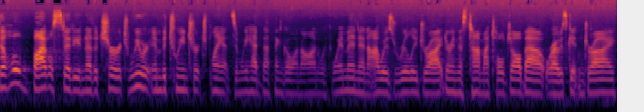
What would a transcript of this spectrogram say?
the whole Bible study at another church, we were in between church plants and we had nothing going on with women. And I was really dry during this time I told y'all about where I was getting dry.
